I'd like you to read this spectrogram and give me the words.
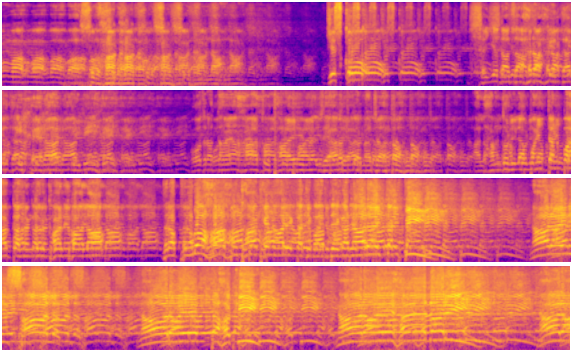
واہ واہ واہ واہ سبحان اللہ. سبحان اللہ جس کو سیدہ زہرہ کے در کی خیرات ملی ہے وہ ذرا دایاں ہاتھ اٹھائے، میں زیارت کرنا چاہتا ہوں۔ الحمدللہ پینٹن پاک کا لنگر کھانے والا، ذرا پورا ہاتھ اٹھا کے نعرے کا جواب دے گا، نعرہ تکبیر۔ نعرہ رسالت، نعرہ تحقیق، نعرہ حیدری۔ نعرہ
